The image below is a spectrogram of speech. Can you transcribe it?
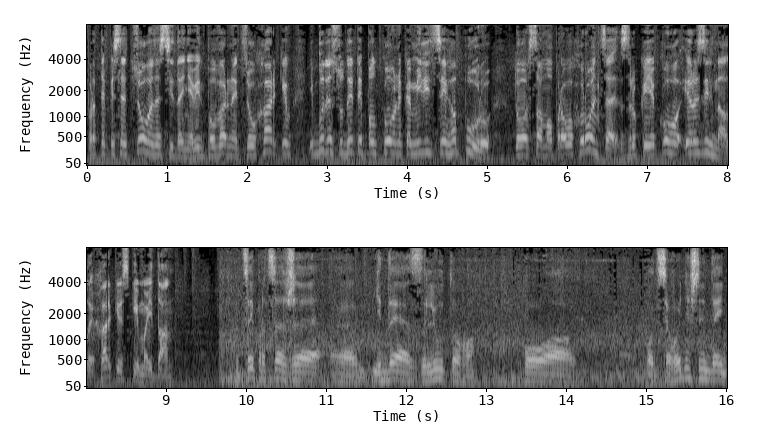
Проте після цього засідання він повернеться у Харків і буде судити полковника міліції Гапуру, того самого правоохоронця, з руки якого і розігнали харківський майдан. Цей процес вже е, йде з лютого по, по сьогоднішній день.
